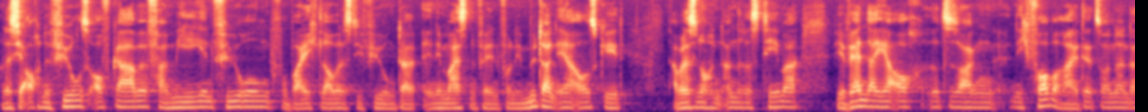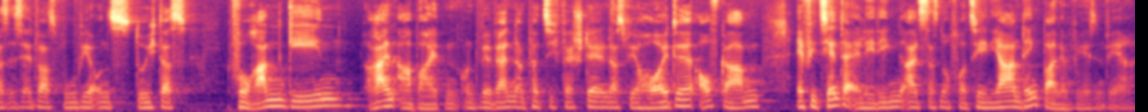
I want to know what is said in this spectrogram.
und das ist ja auch eine Führungsaufgabe, Familienführung, wobei ich glaube, dass die Führung da in den meisten Fällen von den Müttern eher ausgeht. Aber das ist noch ein anderes Thema. Wir werden da ja auch sozusagen nicht vorbereitet, sondern das ist etwas, wo wir uns durch das Vorangehen reinarbeiten. Und wir werden dann plötzlich feststellen, dass wir heute Aufgaben effizienter erledigen, als das noch vor zehn Jahren denkbar gewesen wäre.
